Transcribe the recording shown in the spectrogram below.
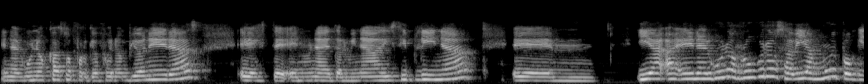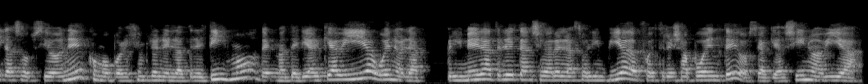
en algunos casos porque fueron pioneras este, en una determinada disciplina. Em, y en algunos rubros había muy poquitas opciones, como por ejemplo en el atletismo, del material que había. Bueno, la primera atleta en llegar a las Olimpiadas fue Estrella Puente, o sea que allí no había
